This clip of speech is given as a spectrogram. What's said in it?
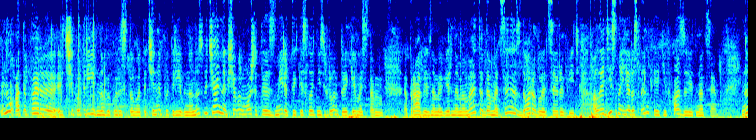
Ну, а тепер е, чи потрібно використовувати, чи не потрібно. Ну, звичайно, якщо ви можете зміряти кислотність ґрунту якимись там правильними вірними методами, це здорово і це робіть. Але дійсно є рослинки, які вказують на це. Ну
